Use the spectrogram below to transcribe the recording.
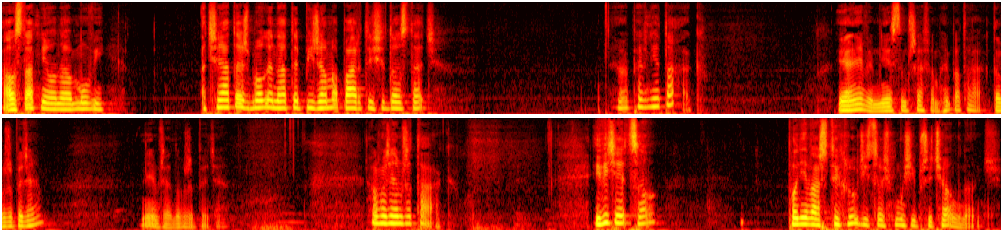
A ostatnio ona mówi, a czy ja też mogę na te piżama party się dostać? Ja pewnie tak. Ja nie wiem, nie jestem szefem, chyba tak. Dobrze powiedziałem? Nie wiem, czy ja dobrze powiedziałem. Ale powiedziałem, że tak. I wiecie co? Ponieważ tych ludzi coś musi przyciągnąć.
